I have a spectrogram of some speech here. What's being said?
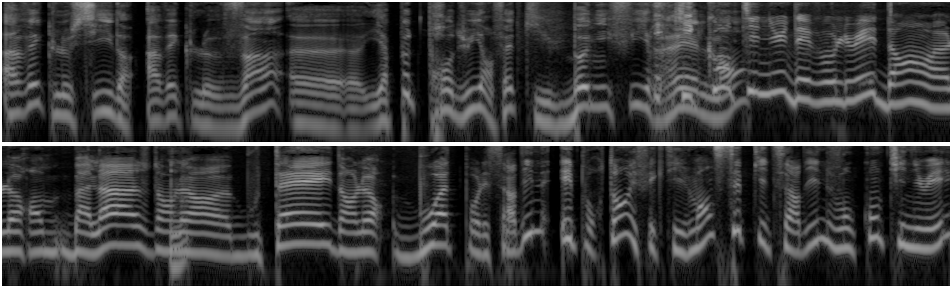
avec le cidre, avec le vin. euh, il y a peu de produits, en fait, qui bonifient Et qui réellement. continuent d'évoluer dans euh, leur emballage, dans Mm. leur euh, bouteille, dans leur boîte pour les sardines. Et pourtant, effectivement, ces petites sardines vont continuer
